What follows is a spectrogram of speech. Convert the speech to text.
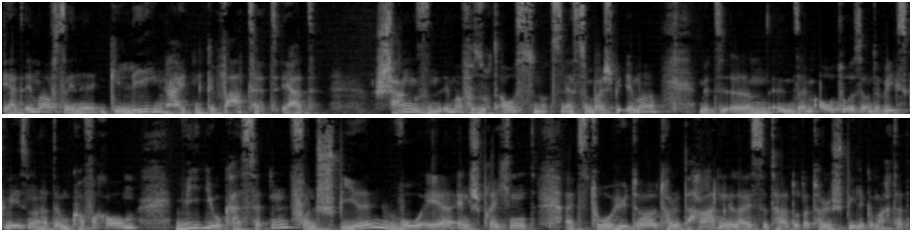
er hat immer auf seine Gelegenheiten gewartet. Er hat Chancen immer versucht auszunutzen. Er ist zum Beispiel immer mit ähm, in seinem Auto ist er unterwegs gewesen und hatte im Kofferraum Videokassetten von Spielen, wo er entsprechend als Torhüter tolle Paraden geleistet hat oder tolle Spiele gemacht hat.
